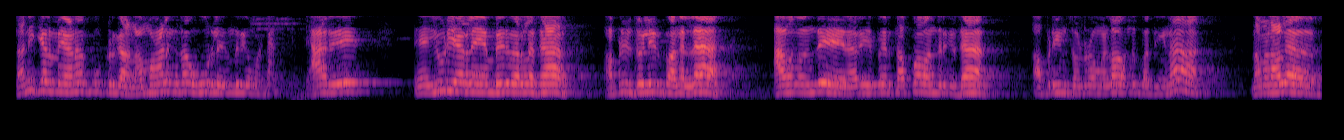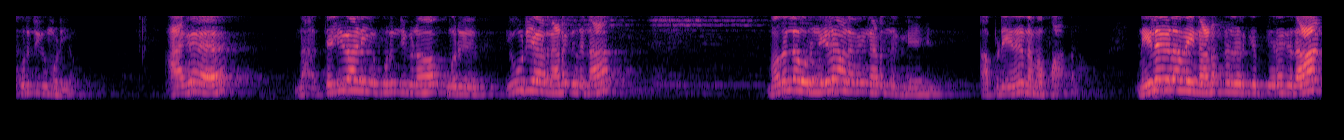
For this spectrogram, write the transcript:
சனிக்கிழமையானா கூப்பிட்ருக்கான் நம்ம ஆளுங்க தான் ஊரில் இருந்திருக்க மாட்டாங்க. யார்? யூடிஆரில் என் பேர் வரல சார் அப்படின்னு சொல்லியிருப்பாங்கல்ல அவங்க வந்து நிறைய பேர் தப்பாக வந்திருக்கு சார் அப்படின்னு சொல்கிறவங்கெல்லாம் வந்து பார்த்திங்கன்னா நம்மளால் புரிஞ்சுக்க முடியும். ஆக நான் தெளிவாக நீங்கள் புரிஞ்சுக்கணும் ஒரு யூடிஆர் நடக்குதுன்னா முதல்ல ஒரு நில அளவை நடந்திருக்கு அப்படின்னு நம்ம பார்க்கணும். நில அளவை நடந்ததற்கு பிறகுதான்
